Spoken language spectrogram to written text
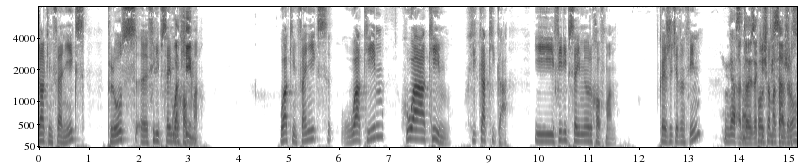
Joaquin Phoenix plus y, Philip Seymour Joaquin. Hoffman. Joaquin Phoenix, Joaquim, Joaquim, Hika Kika i Philip Seymour Hoffman. Kojarzycie ten film? Jasne. A to jest jakiś Paul pisarzu,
